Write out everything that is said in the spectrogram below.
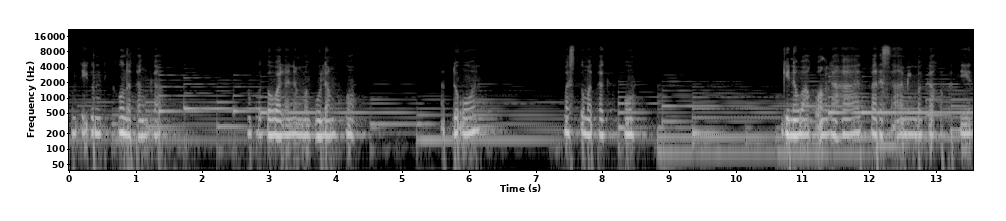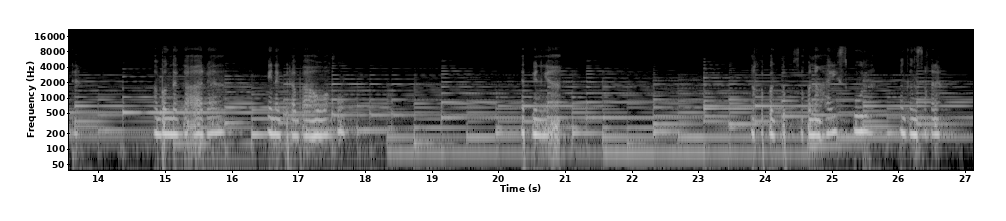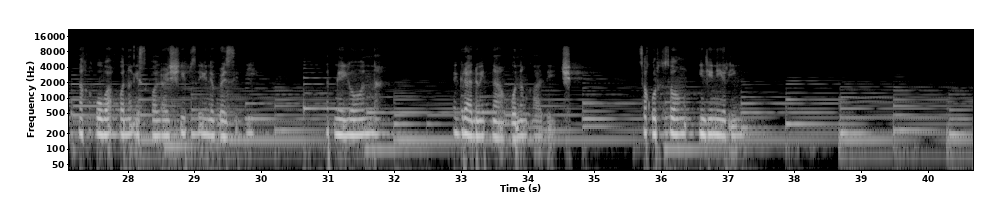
unti-unti kong natanggap ang pagkawala ng magulang ko. At doon, mas tumatag ako. Ginawa ko ang lahat para sa aming magkakapatid. Habang nag-aaral, ay nagtrabaho ako. At yun nga, nakapagtapos ako ng high school hanggang sa ka- nakakuha ako ng scholarship sa university. At ngayon, ay graduate na ako ng college sa kursong engineering.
